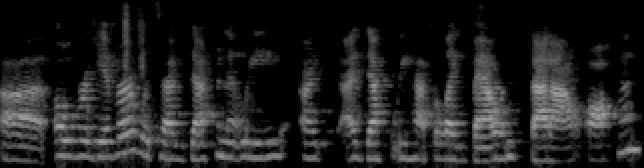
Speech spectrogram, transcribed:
uh overgiver which i've definitely i i definitely have to like balance that out often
